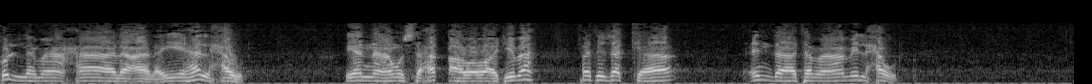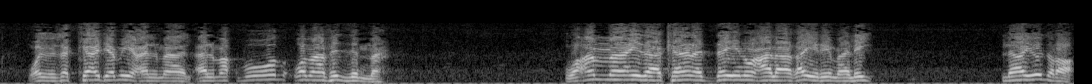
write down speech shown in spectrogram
كلما حال عليها الحول لأنها مستحقة وواجبة فتزكى عند تمام الحول. ويزكى جميع المال المقبوض وما في الذمة. وأما إذا كان الدين على غير ملي لا يدرى.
